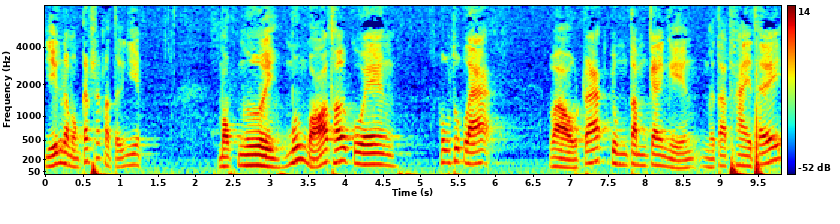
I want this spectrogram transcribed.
diễn ra một cách rất là tự nhiên. Một người muốn bỏ thói quen hút thuốc lá vào trác trung tâm cai nghiện, người ta thay thế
